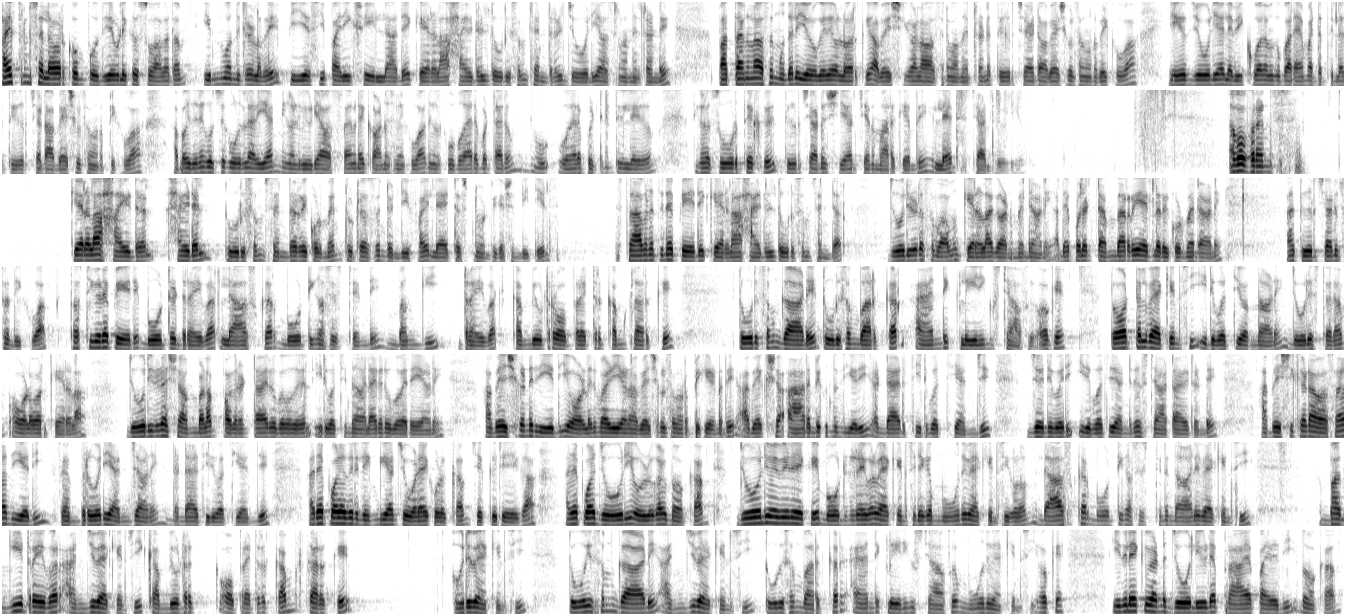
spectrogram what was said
Hi friends എല്ലാവർക്കും പുതിയ വിളിക്ക് സ്വാഗതം. ഇന്ന് വന്നിട്ടുള്ളത് പി എസ് സി പരീക്ഷയില്ലാതെ കേരള ഹൈഡൽ ടൂറിസം സെന്ററിൽ ജോലി അവസരം വന്നിട്ടുണ്ട്. പത്താം ക്ലാസ് മുതൽ യോഗ്യതയുള്ളവർക്ക് അപേക്ഷിക്കാനുള്ള അവസരം വന്നിട്ടുണ്ട്. തീർച്ചയായിട്ടും അപേക്ഷകൾ സമർപ്പിക്കുക. ഏത് ജോലിയാണ് ലഭിക്കുക നമുക്ക് പറയാൻ പറ്റത്തില്ല. തീർച്ചയായിട്ടും അപേക്ഷകൾ സമർപ്പിക്കുക. അപ്പോൾ ഇതിനെക്കുറിച്ച് കൂടുതൽ അറിയാൻ നിങ്ങൾ വീഡിയോ അവസാനം വരെ കാണാൻ ശ്രമിക്കുക. നിങ്ങൾക്ക് ഉപകാരപ്പെട്ടാലും ഉപകാരപ്പെട്ടിട്ടില്ലെങ്കിലും നിങ്ങളുടെ സുഹൃത്തുക്കൾക്ക് തീർച്ചയായിട്ടും ഷെയർ ചെയ്യാൻ മറക്കരുത്. ലെറ്റ് സ്റ്റാർട്ട് ദ വീഡിയോ അപ്പോൾ friends Kerala hydel hydel tourism centre recruitment two thousand twenty five latest notification details സ്ഥാപനത്തിന്റെ പേര് കേരള ഹൈഡൽ ടൂറിസം സെന്റർ ജോലിയുടെ സ്വഭാവം കേരള ഗവൺമെന്റ് ആണ്. അതേപോലെ ടെമ്പററി ആയിട്ടുള്ള റിക്രൂട്ട്മെന്റ് ആണ്. അത് തീർച്ചയായിട്ടും ശ്രദ്ധിക്കുക. തസ്തികയുടെ പേര് boat driver lascar boating assistant ബങ്കി driver computer operator cum clerk tourism guard tourism worker and cleaning staff okay total vacancy ഇരുപത്തി ഒന്നാണ് ജോലി സ്ഥലം ഓൾ ഓവർ കേരള ജോലിയുടെ ശമ്പളം പതിനെട്ടായിരം രൂപ മുതൽ ഇരുപത്തിനാലായിരം രൂപ വരെയാണ്. അപേക്ഷിക്കേണ്ട രീതി ഓൺലൈൻ വഴിയാണ് അപേക്ഷകൾ സമർപ്പിക്കേണ്ടത്. അപേക്ഷ ആരംഭിക്കുന്ന തീയതി രണ്ടായിരത്തി ഇരുപത്തി അഞ്ച് ജനുവരി ഇരുപത്തിരണ്ടിന് സ്റ്റാർട്ടായിട്ടുണ്ട്. അപേക്ഷിക്കേണ്ട അവസാന തീയതി ഫെബ്രുവരി അഞ്ചാണ് രണ്ടായിരത്തി ഇരുപത്തി അഞ്ച് അതേപോലെ അതിന് ലിങ്ക് ഞാൻ ചുവടെ കൊടുക്കാം. ചെക്ക് ചെയ്യുക. അതേപോലെ ജോലി ഒഴുകൾ നോക്കാം. ജോലി ഒഴിവിലേക്ക് ബോട്ട് ഡ്രൈവർ വേക്കൻസിയിലേക്ക് മൂന്ന് വേക്കൻസികളും ലാസ്കർ ബോട്ടിംഗ് അസിസ്റ്റന്റ് നാല് വേക്കൻസി ബഗ്ഗി ഡ്രൈവർ അഞ്ച് vacancy computer operator cum clerk ഒരു വേക്കൻസി ടൂറിസം ഗാർഡ് അഞ്ച് vacancy tourism worker and cleaning staff മൂന്ന് വേക്കൻസി ഓക്കെ ഇതിലേക്ക് വേണ്ട ജോലിയുടെ പ്രായപരിധി നോക്കാം.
